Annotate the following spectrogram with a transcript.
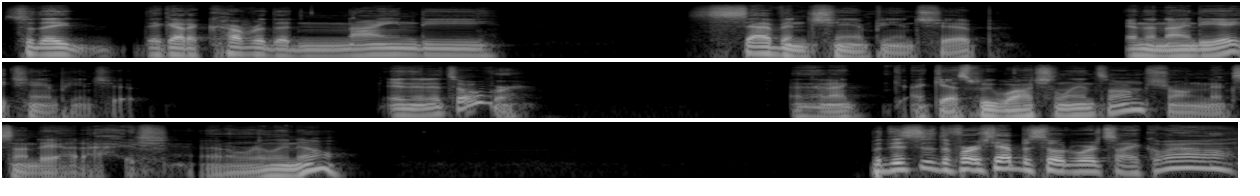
So they they got to cover the ninety seven championship and the ninety eight championship, and then it's over. And then I I guess we watch Lance Armstrong next Sunday. I I, don't really know. But this is the first episode where it's like, well,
